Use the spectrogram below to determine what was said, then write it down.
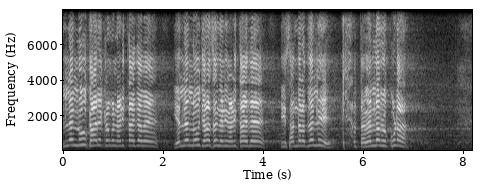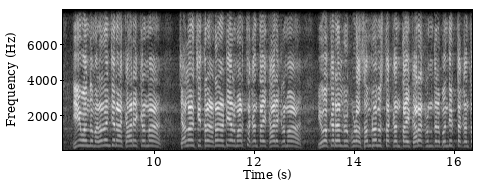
ಎಲ್ಲೆಲ್ಲೂ ಕಾರ್ಯಕ್ರಮಗಳು ನಡೀತಾ ಇದ್ದಾವೆ, ಎಲ್ಲೆಲ್ಲೂ ಜನಸಂದಣಿ ನಡೀತಾ ಇದೆ. ಈ ಸಂದರ್ಭದಲ್ಲಿ ತಾವೆಲ್ಲರೂ ಕೂಡ ಈ ಒಂದು ಮನರಂಜನಾ ಕಾರ್ಯಕ್ರಮ ಚಲನಚಿತ್ರ ನಟ ನಟಿಯರು ಮಾಡ್ತಕ್ಕಂಥ ಈ ಕಾರ್ಯಕ್ರಮ ಯುವಕರೆಲ್ಲರೂ ಕೂಡ ಸಂಭ್ರಮಿಸ್ತಕ್ಕಂಥ ಈ ಕಾರ್ಯಕ್ರಮದಲ್ಲಿ ಬಂದಿರ್ತಕ್ಕಂಥ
